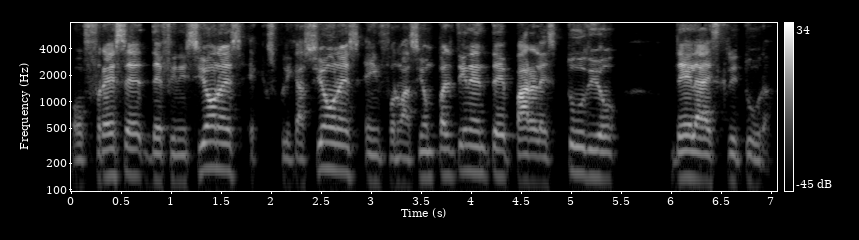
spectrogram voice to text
ofrece definiciones, explicaciones e información pertinente para el estudio de la escritura.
